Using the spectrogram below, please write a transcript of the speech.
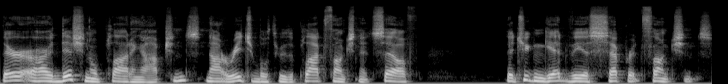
there are additional plotting options, not reachable through the plot function itself, that you can get via separate functions.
